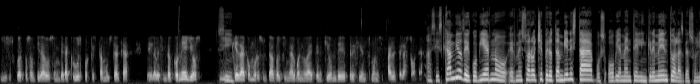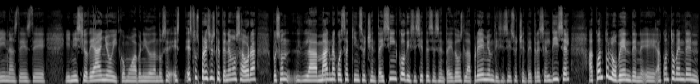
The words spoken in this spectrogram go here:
y sus cuerpos son tirados en Veracruz porque está muy cerca de la vecindad con ellos y que da como resultado al final, bueno, la detención de presidentes municipales de la zona. Así es, cambio de gobierno Ernesto Aroche, pero también está, pues obviamente, el incremento a las gasolinas desde inicio de año y cómo ha venido dándose. estos precios que tenemos ahora, pues son, la Magna cuesta 15.85, 17.62 la Premium, 16.83 el diésel. ¿A cuánto lo venden? Eh, ¿A cuánto venden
